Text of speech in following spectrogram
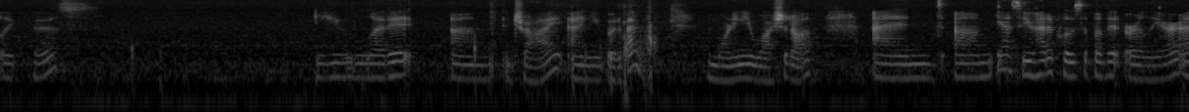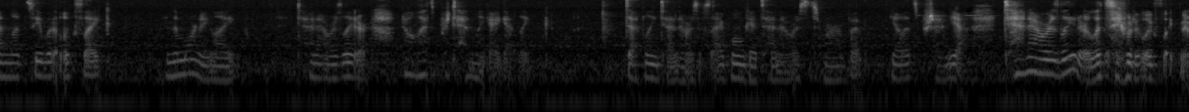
like this. You let it um, dry and you go to bed. In the morning you wash it off and um, yeah, so you had a close-up of it earlier, and let's see what it looks like in the morning, like 10 hours later. No, let's pretend like I get like definitely 10 hours of sleep. I won't get 10 hours tomorrow, but yeah, let's pretend. Yeah, 10 hours later, let's see what it looks like now.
